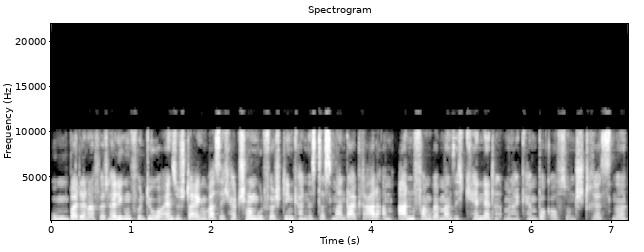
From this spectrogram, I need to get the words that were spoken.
um bei deiner Verteidigung von Diogo einzusteigen, was ich halt schon gut verstehen kann, ist, dass man da gerade am Anfang, wenn man sich kennenlernt, hat man halt keinen Bock auf so einen Stress ne?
